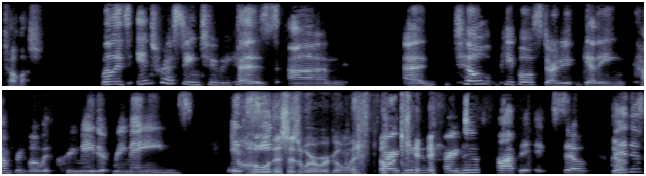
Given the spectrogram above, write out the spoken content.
Tell us. Well, it's interesting too because um, until people started getting comfortable with cremated remains, it oh, this is where we're going. Our new our new topic. So yeah. I had this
